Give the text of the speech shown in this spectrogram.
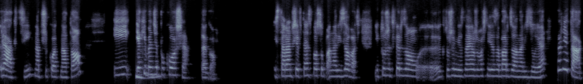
reakcji, na przykład na to, i jakie Mhm. będzie pokłosie tego. I staram się w ten sposób analizować. Niektórzy twierdzą, yy, którzy mnie znają, że właśnie ja za bardzo analizuję. Pewnie tak,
